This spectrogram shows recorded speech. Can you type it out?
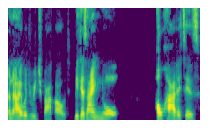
and I would reach back out because I know how hard it is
